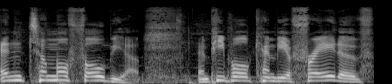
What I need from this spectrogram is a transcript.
entomophobia. And people can be afraid of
